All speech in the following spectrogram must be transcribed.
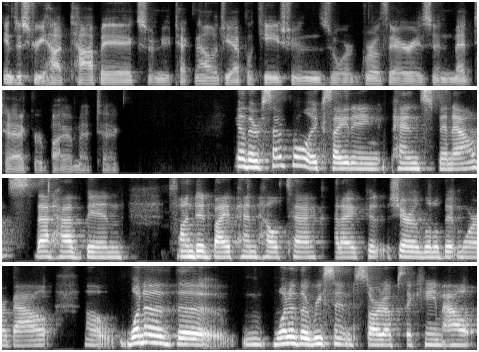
industry hot topics or new technology applications or growth areas in medtech or biomedtech? Yeah, there are several exciting Penn spinouts that have been funded by Penn Health Tech that I could share a little bit more about. Uh, one of the one of the recent startups that came out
